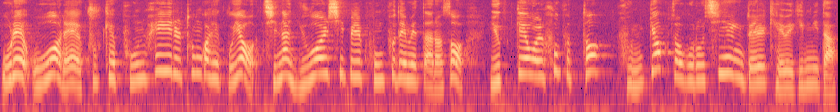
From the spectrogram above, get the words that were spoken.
올해 5월에 국회 본회의를 통과했고요. 지난 6월 10일 공포됨에 따라서 6개월 후부터 본격적으로 시행될 계획입니다.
